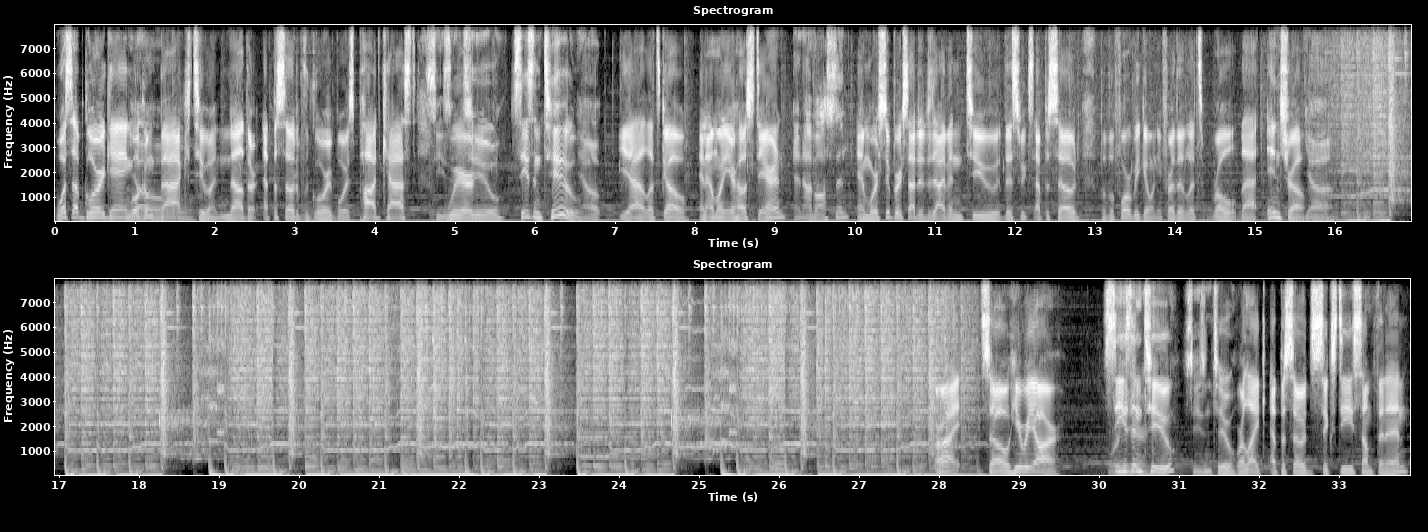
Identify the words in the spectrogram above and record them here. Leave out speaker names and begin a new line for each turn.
What's up, Glory Gang?
Yo.
Welcome back to another episode of the Glory Boys podcast.
Season two.
Season two.
Yep.
Yeah, let's go. And I'm one of your hosts, Darren,
And I'm Austin.
and we're super excited to dive into this week's episode. But before we go any further, let's roll that intro.
Yeah.
All right, so here we are. Season
here.
two.
Season two.
We're like episode 60 something in.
